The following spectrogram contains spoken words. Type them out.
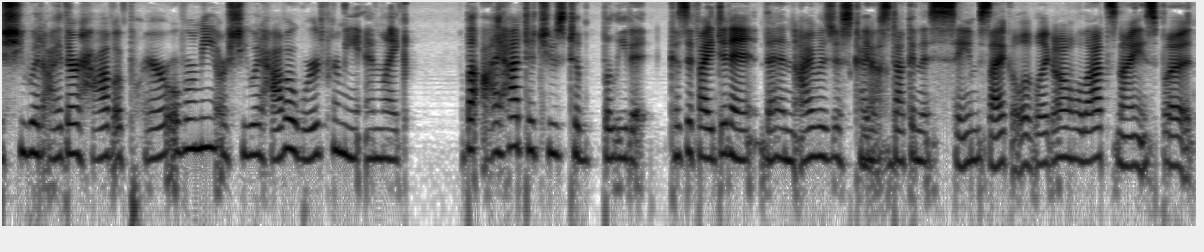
she would either have a prayer over me or she would have a word for me and like but I had to choose to believe it because if I didn't then I was just kind Yeah. of stuck in this same cycle of like oh well that's nice but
